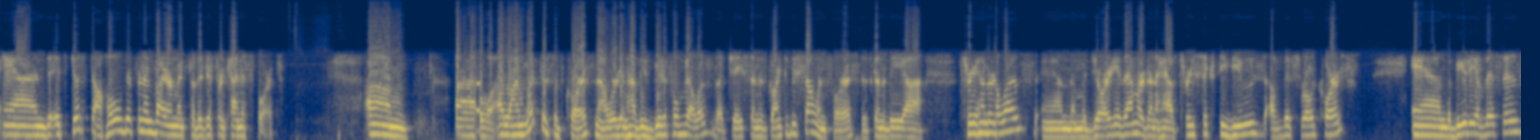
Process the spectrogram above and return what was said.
And it's just a whole different environment for the different kind of sports. Um, uh, along with this, of course, now we're going to have these beautiful villas that Jason is going to be selling for us. There's going to be uh, 300 villas, and the majority of them are going to have 360 views of this road course. And the beauty of this is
